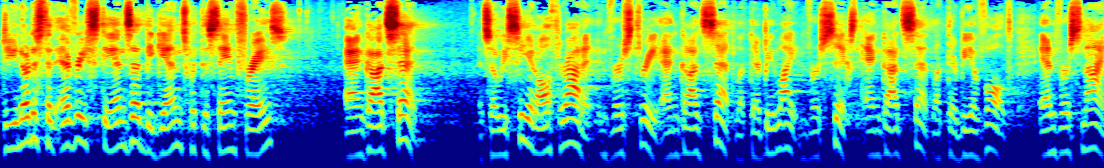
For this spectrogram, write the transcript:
Do you notice that every stanza begins with the same phrase? And God said. And so we see it all throughout it in verse 3. And God said, Let there be light. In verse 6. And God said, Let there be a vault. And verse 9.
